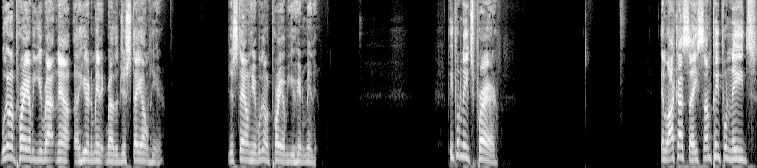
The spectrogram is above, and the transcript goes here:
We're going to pray over you right now, uh, here in a minute, brother. Just stay on here. Just stay on here. We're going to pray over you here in a minute. People needs prayer. And like I say, some people needs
